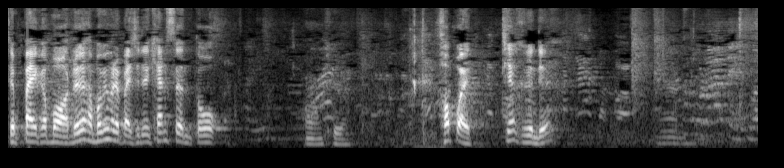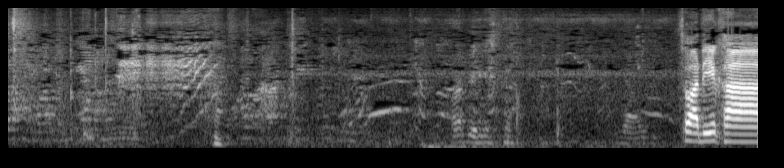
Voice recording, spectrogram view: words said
จะไปกับบอร์ดเด้อครับผมไม่ได้ไปจะได้แคนเซิลโต๊ะอ๋อโอเคเขาปล่อยเที่ยงคืนเด้อ สวัสดีครั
